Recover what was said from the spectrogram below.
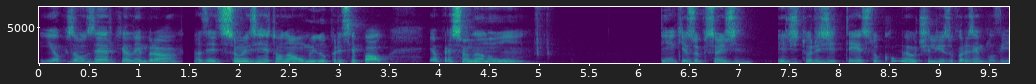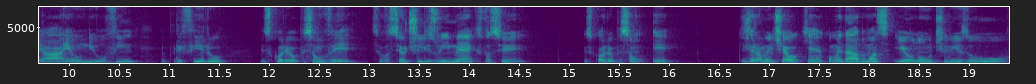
E a opção 0 que é lembrar as edições e retornar ao menu principal. Eu pressionando 1, um, tem aqui as opções de editores de texto. Como eu utilizo, por exemplo, VI ou NewVim, eu prefiro escolher a opção V. Se você utiliza o Emacs, você escolhe a opção E que geralmente é o que é recomendado, mas eu não utilizo o,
